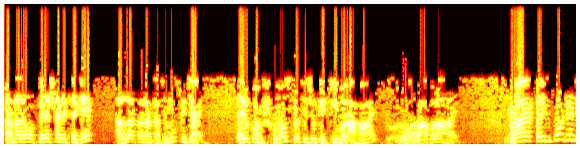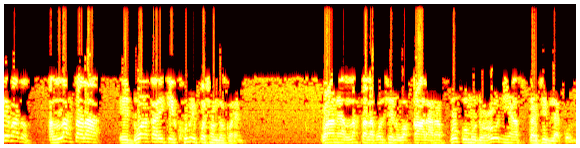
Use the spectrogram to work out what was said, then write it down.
তার মানে ও পেরেশানি থেকে আল্লাহ তালার কাছে মুক্তি চায়। এরকম সমস্ত কিছুকে কি বলা হয়? দোয়া। বলা হয়। দোয়া একটা ইম্পর্টেন্ট এবাদত আল্লাহ তালা এই দোয়াকারীকে খুবই পছন্দ করেন। কোরআনে আল্লাহ তালা বলছেন ওয়াকাল রাব্বুকুম উদউনি আস্তাজিব লাকুম।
